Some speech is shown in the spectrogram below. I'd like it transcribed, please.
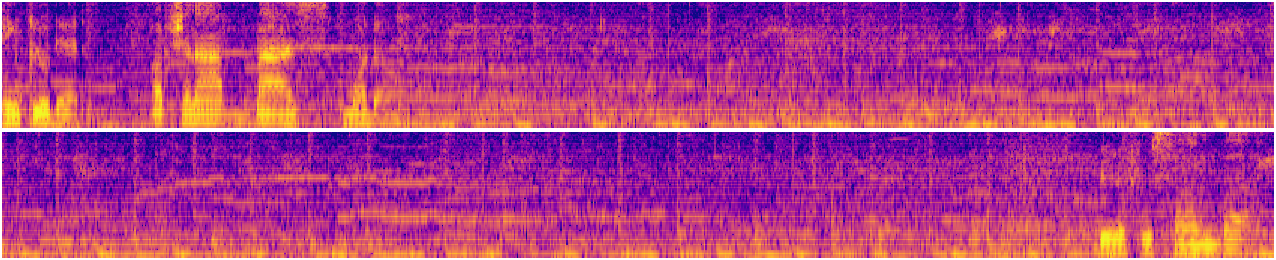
included optional bars model. Beautiful soundbar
